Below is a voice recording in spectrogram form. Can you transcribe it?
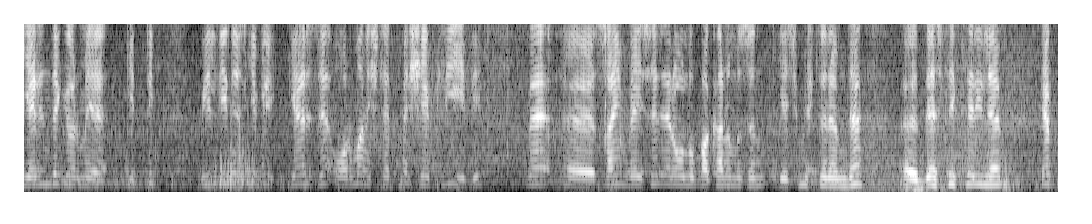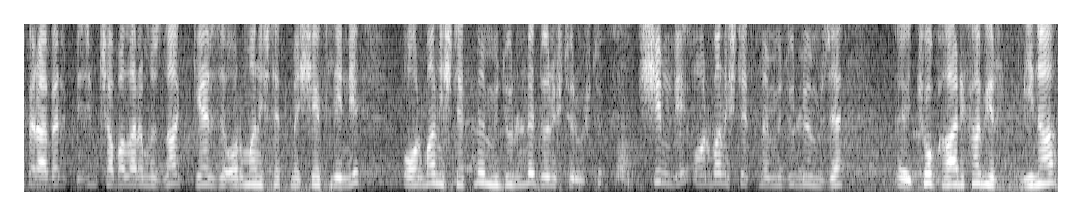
yerinde görmeye gittik. Bildiğiniz gibi Gerze Orman İşletme Şefliğiydi ve e, Sayın Veysel Eroğlu Bakanımızın geçmiş dönemde e, destekleriyle hep beraber bizim çabalarımızla Gerze Orman İşletme Şefliğini Orman İşletme Müdürlüğü'ne dönüştürmüştük. Şimdi Orman İşletme Müdürlüğümüze e, çok harika bir bina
